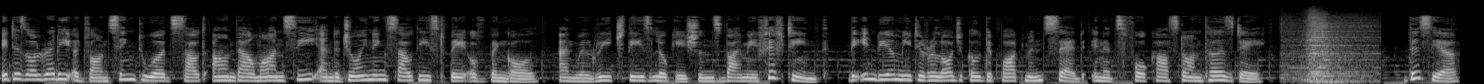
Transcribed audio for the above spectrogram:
It is already advancing towards South Andaman Sea and adjoining Southeast Bay of Bengal, and will reach these locations by May 15, the India Meteorological Department said in its forecast on Thursday. This year,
